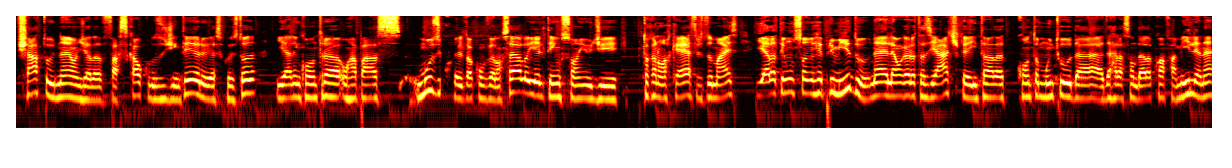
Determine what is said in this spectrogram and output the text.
chato, né, onde ela faz cálculos o dia inteiro e essa coisa toda. E ela encontra um rapaz músico, ele toca um violoncelo e ele tem um sonho de tocar numa orquestra e tudo mais. E ela tem um sonho reprimido, né? Ela é uma garota asiática, então ela conta muito da, da relação dela com a família, né?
